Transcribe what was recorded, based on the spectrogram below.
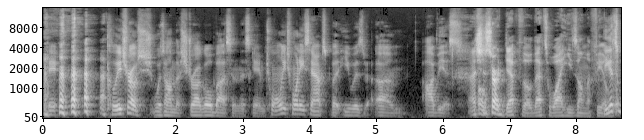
They, Calitro was on the struggle bus in this game. Tw- Only 20 snaps, but he was um, obvious. That's just our depth, though. That's why he's on the field. He gets he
